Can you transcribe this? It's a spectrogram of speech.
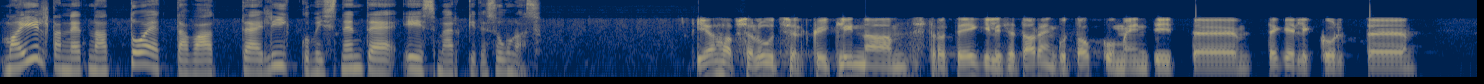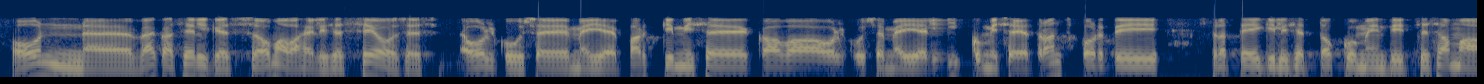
ma eeldan, et nad toetavad liikumist nende eesmärkide suunas jah, absoluutselt, kõik linna strateegilised arengudokumendid äh, tegelikult äh, on väga selges omavahelises seoses, olgu see meie parkimise kava, olgu see meie liikumise ja transpordi strateegilised dokumendid, seesama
